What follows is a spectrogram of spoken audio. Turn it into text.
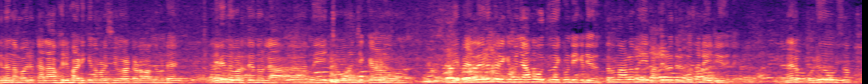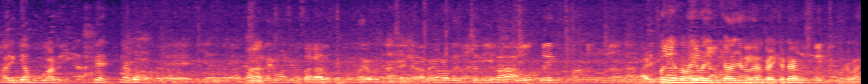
ഇന്ന് നമ്മൾ ഒരു കലാപരിപാടിക്ക് നമ്മുടെ ശിവാട്ടോടെ വന്നുകൊണ്ട് ഇനി നിവർത്തിയൊന്നുമില്ല. ആ, നെയ്ച്ചോറും ചിക്കനാണ് പോകും. ഇനിയിപ്പോൾ എല്ലാവരും കഴിക്കുമ്പോൾ ഞാൻ മുഖത്ത് നോക്കിക്കൊണ്ടിരിക്കേണ്ടി വരും. ഇത്ര നാളും ഈ പത്ത് ഇരുപത്തിരണ്ട് ദിവസം ഡേറ്റ് ചെയ്തില്ലേ? എന്നാലും ഒരു ദിവസം കഴിക്കാൻ പോവുകയാണ്. അല്ലേ? അധികം സമയം വൈകിപ്പിക്കാതെ ഞങ്ങൾ വേഗം കഴിക്കട്ടെ. ഓക്കെ ബൈ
